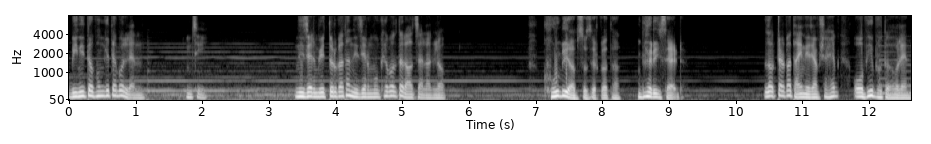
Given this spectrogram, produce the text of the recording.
বিনীত ভঙ্গিতে বললেন জি। নিজের মৃত্যুর কথা নিজের মুখে বলতে লজ্জা লাগল। খুবই আফসোসের কথা ভেরি স্যাড লোকটার কথায় নিজাম সাহেব অভিভূত হলেন।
